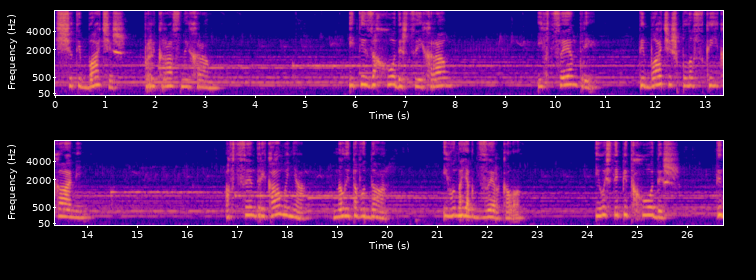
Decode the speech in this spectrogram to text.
що ти бачиш прекрасний храм. І ти заходиш в цей храм, і в центрі ти бачиш плоский камінь. А в центрі каменя налита вода, і вона як дзеркало. І ось ти підходиш, ти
